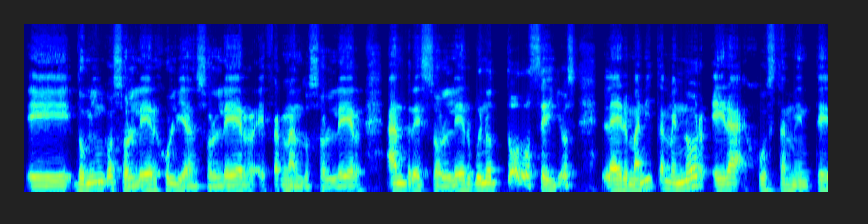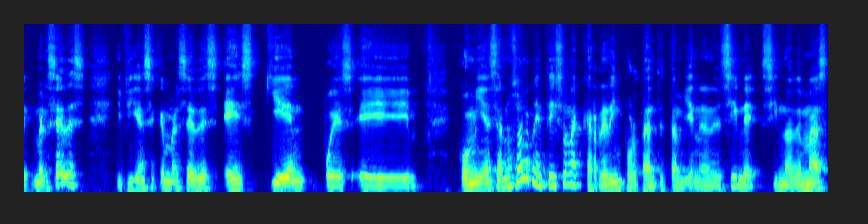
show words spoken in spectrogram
Eh, Domingo Soler, Julián Soler, eh, Fernando Soler, Andrés Soler, bueno, todos ellos, la hermanita menor era justamente Mercedes, y fíjense que Mercedes es quien, pues, eh, comienza, no solamente hizo una carrera importante también en el cine, sino además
